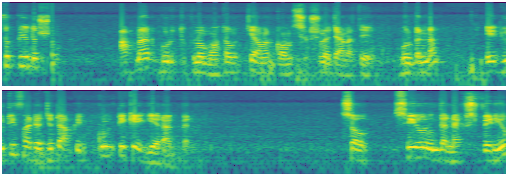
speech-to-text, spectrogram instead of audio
সো প্রিয় দর্শক, আপনার গুরুত্বপূর্ণ মতামতটি আমার কমেন্ট সেকশনে জানাতে ভুলবেন না। এই দুটি ফাইটার যেটা আপনি কোনটিকে এগিয়ে রাখবেন। So see you in the next video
